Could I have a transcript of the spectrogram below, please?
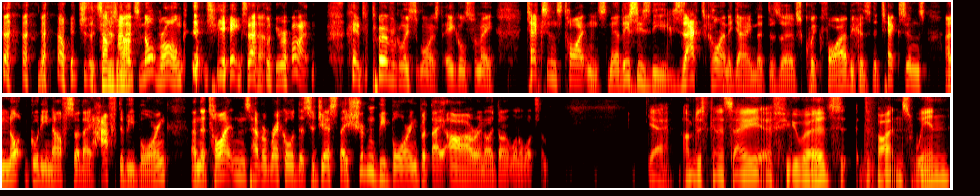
Which is, It sums and it's not wrong. It's- yeah, exactly right. It's perfectly surmised. Eagles for me. Texans Titans. Now this is the exact kind of game that deserves quick fire because the Texans are not good enough, so they have to be boring. And the Titans have a record that suggests they shouldn't be boring, but they are, and I don't want to watch them. Yeah, I'm just going to say a few words. The Titans win,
